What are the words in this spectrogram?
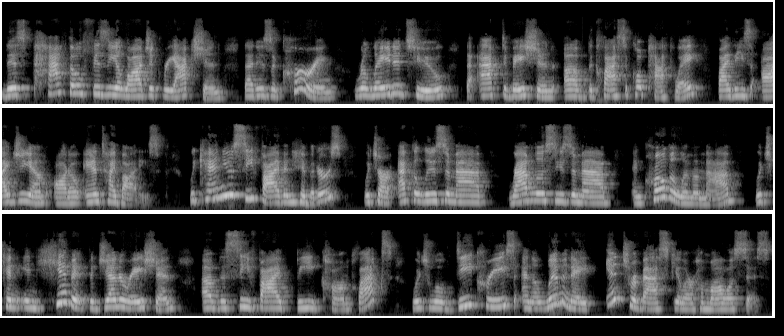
this pathophysiologic reaction that is occurring related to the activation of the classical pathway by these IgM autoantibodies. We can use C5 inhibitors, which are eculizumab, ravulizumab, and crovalimumab, which can inhibit the generation of the C5b complex, which will decrease and eliminate intravascular hemolysis.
